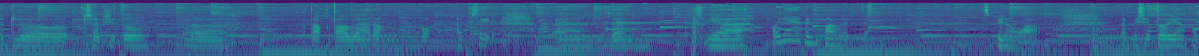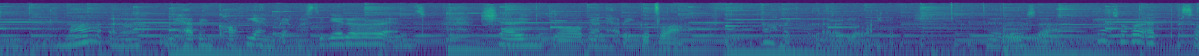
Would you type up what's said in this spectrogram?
Aduh terus habis itu uh, ketawa-ketawa bareng apa sih and then ya pokoknya having fun with them it's been a while. Habis itu yang kelima uh, we having coffee and breakfast together and sharing joke and having good laugh oh my god I really like it. Terus uh, far at so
